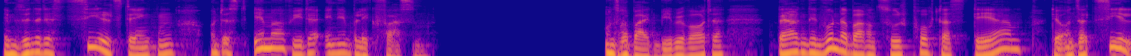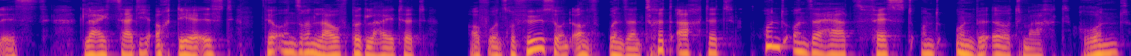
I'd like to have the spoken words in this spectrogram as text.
im Sinne des Ziels denken und es immer wieder in den Blick fassen. Unsere beiden Bibelworte bergen den wunderbaren Zuspruch, dass der, der unser Ziel ist, gleichzeitig auch der ist, der unseren Lauf begleitet, auf unsere Füße und auf unseren Tritt achtet und unser Herz fest und unbeirrt macht, rund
